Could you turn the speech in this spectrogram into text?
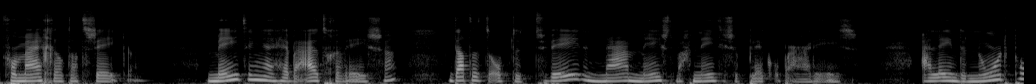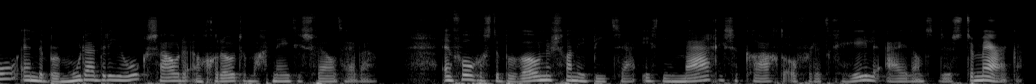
Voor mij geldt dat zeker. Metingen hebben uitgewezen dat het op de tweede na meest magnetische plek op aarde is. Alleen de Noordpool en de Bermuda-driehoek zouden een groter magnetisch veld hebben. En volgens de bewoners van Ibiza is die magische kracht over het gehele eiland dus te merken.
